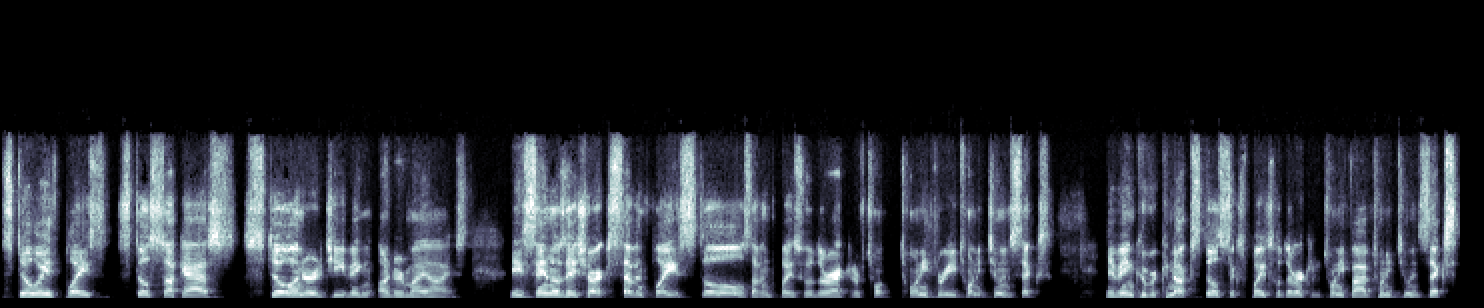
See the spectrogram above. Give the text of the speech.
Still eighth place, still suck ass, still underachieving under my eyes. The San Jose Sharks, seventh place, still seventh place with a record of 23, 22, and 6. The Vancouver Canucks still sixth place with a record of 25, 22, and 6.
